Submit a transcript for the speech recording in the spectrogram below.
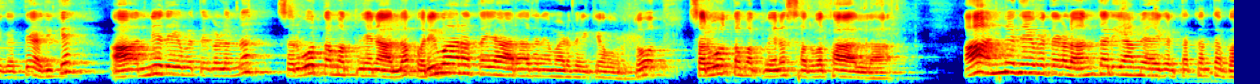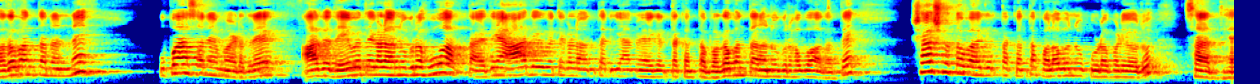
ಸಿಗತ್ತೆ. ಅದಕ್ಕೆ ಆ ಅನ್ಯ ದೇವತೆಗಳನ್ನು ಸರ್ವೋತ್ತಮತ್ವೇನ ಅಲ್ಲ, ಪರಿವಾರತೆಯ ಆರಾಧನೆ ಮಾಡಬೇಕೇ ಹೊರತು ಸರ್ವೋತ್ತಮತ್ವೇನ ಸರ್ವಥ ಅಲ್ಲ. ಆ ಅನ್ಯ ದೇವತೆಗಳ ಅಂತರ್ಯಾಮಿ ಆಗಿರ್ತಕ್ಕಂಥ ಭಗವಂತನನ್ನೇ ಉಪಾಸನೆ ಮಾಡಿದ್ರೆ ಆಗ ದೇವತೆಗಳ ಅನುಗ್ರಹವೂ ಆಗ್ತಾ ಇದೆ. ಆ ದೇವತೆಗಳ ಅಂತರ್ಯಾಮಿ ಆಗಿರ್ತಕ್ಕಂಥ ಭಗವಂತನ ಅನುಗ್ರಹವೂ ಆಗುತ್ತೆ. ಶಾಶ್ವತವಾಗಿರ್ತಕ್ಕಂಥ ಫಲವನ್ನು ಕೂಡ ಪಡೆಯೋದು ಸಾಧ್ಯ.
